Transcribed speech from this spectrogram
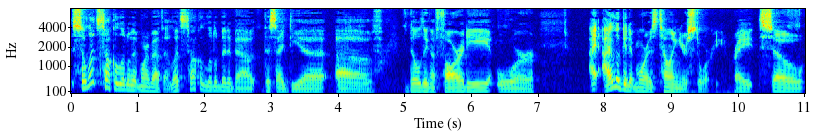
so let's talk a little bit more about that. Let's talk a little bit about this idea of building authority, or I, I look at it more as telling your story, right? So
